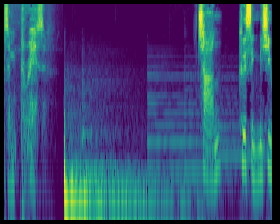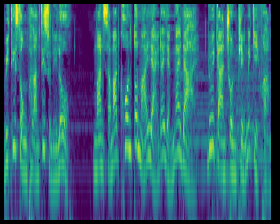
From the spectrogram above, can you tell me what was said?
That's impressive. ช้างคือสิ่งมีชีวิตที่ทรงพลังที่สุดในโลก มันสามารถโค่นต้นไม้ใหญ่ได้อย่างง่ายดาย ด้วยการชนเพียงไม่กี่ครั้ง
